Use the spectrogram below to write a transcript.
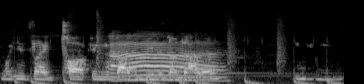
when he's like talking about him being a Ah, Dundada. Mhm.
